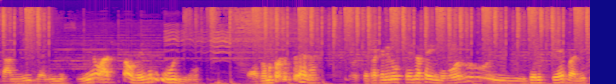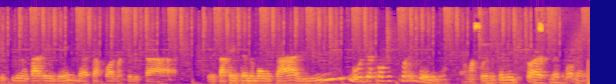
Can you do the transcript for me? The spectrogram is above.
da mídia ali em cima, eu acho que talvez ele mude, né? É, vamos torcer, né? Torcer para que ele não seja teimoso e perceba ali que o time não está rendendo dessa forma que ele está ele tá tentando montar ali e mude as convicções dele, né? É uma coisa que a nesse momento.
